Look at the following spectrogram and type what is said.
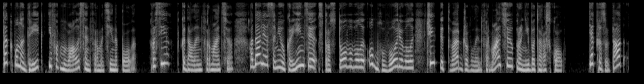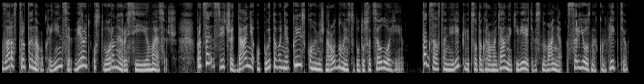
Так понад рік і формувалося інформаційне поле. Росія вкидала інформацію, а далі самі українці спростовували, обговорювали чи підтверджували інформацію про нібито розкол. Як результат, зараз третина українців вірить у створений Росією меседж. Про це свідчать дані опитування Київського міжнародного інституту соціології. Так, за останній рік відсоток громадян, які вірять в існування серйозних конфліктів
